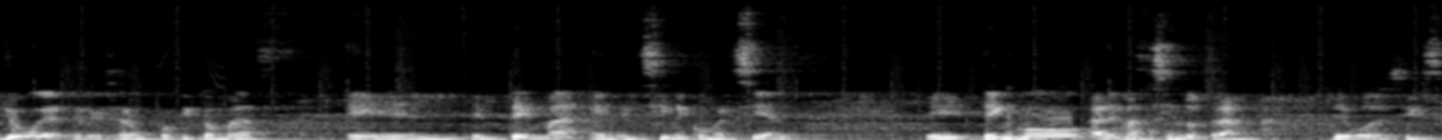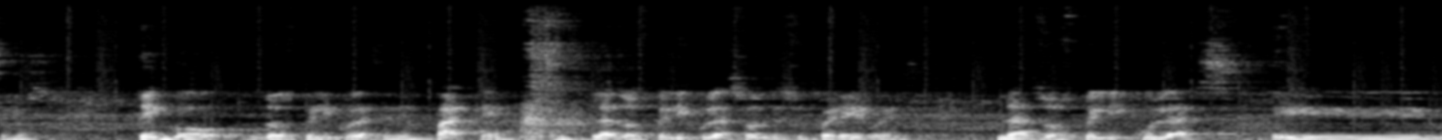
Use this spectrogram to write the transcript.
yo voy a aterrizar un poquito más el, el tema en el cine comercial. Eh, tengo, además haciendo trampa, debo decírselos, tengo dos películas en empate, las dos películas son de superhéroes, las dos películas eh,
